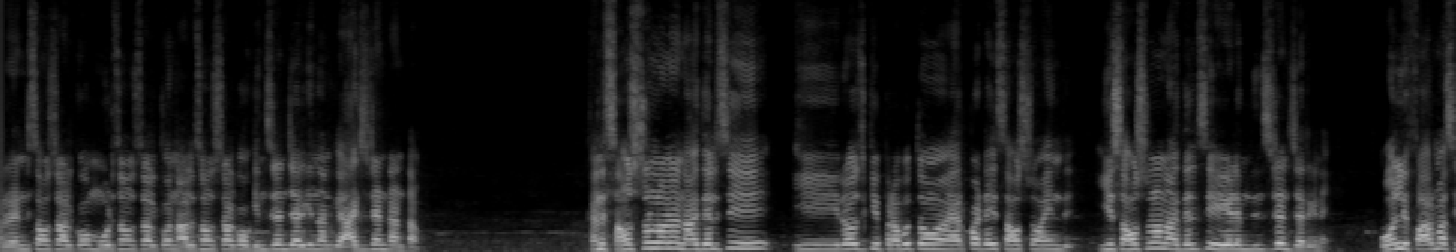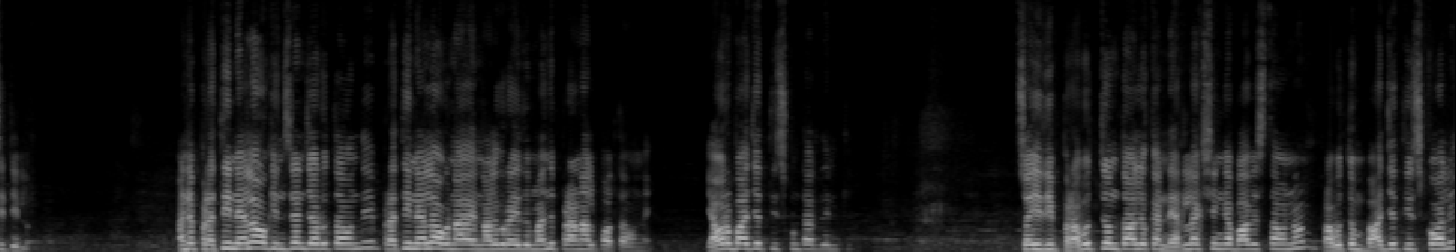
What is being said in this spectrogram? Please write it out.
రెండు సంవత్సరాలకో మూడు సంవత్సరాలకో నాలుగు సంవత్సరాలకో ఒక ఇన్సిడెంట్ జరిగిందానికి యాక్సిడెంట్ అంటాం. కానీ సంవత్సరంలోనే నాకు తెలిసి ఈ రోజుకి ప్రభుత్వం ఏర్పాటై సంవత్సరం అయింది. ఈ సంవత్సరంలో నాకు తెలిసి ఏడెనిమిది ఇన్సిడెంట్స్ జరిగినాయి ఓన్లీ ఫార్మాసిటీలో అంటే ప్రతి నెల ఒక ఇన్సిడెంట్ జరుగుతూ ఉంది ప్రతి నెల ఒక నా- నలుగురు ఐదు మంది ప్రాణాలు పోతూ ఉన్నాయి. ఎవరు బాధ్యత తీసుకుంటారు దీనికి? సో ఇది ప్రభుత్వం తాలూకా నిర్లక్ష్యంగా భావిస్తూ ఉన్నాం. ప్రభుత్వం బాధ్యత తీసుకోవాలి.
